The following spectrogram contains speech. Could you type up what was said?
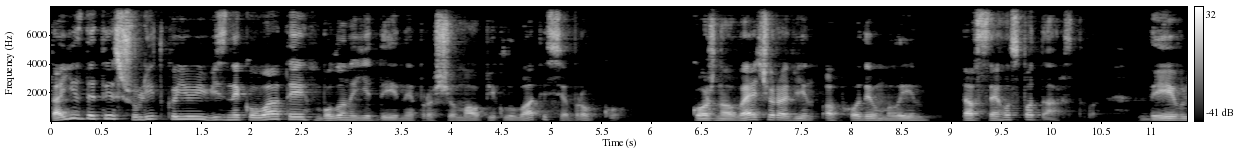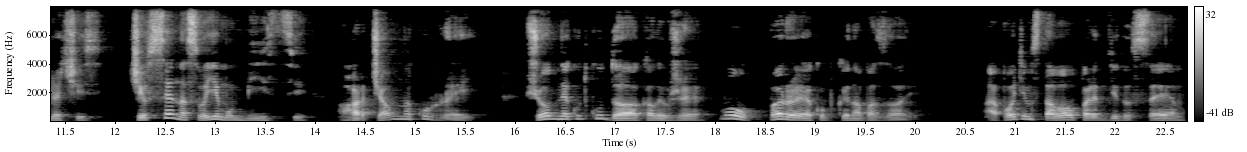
Та їздити з шуліткою і візникувати було не єдине, про що мав піклуватися Бровко. Кожного вечора він обходив млин та все господарство, дивлячись, чи все на своєму місці, гарчав на курей, щоб не куткудакали вже, мов перекупки на базарі. А потім ставав перед дідусем,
